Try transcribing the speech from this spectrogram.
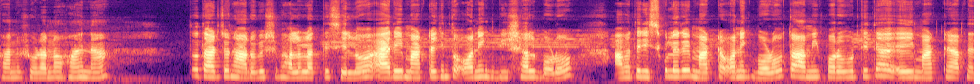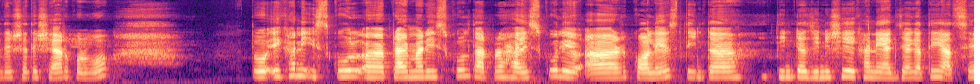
ফানুস ওড়ানো হয় না। তো তার জন্য আরও বেশি ভালো লাগতেছিল। আর এই মাঠটা কিন্তু অনেক বিশাল বড়। আমাদের স্কুলের এই মাঠটা অনেক বড়। তো আমি পরবর্তীতে এই মাঠটা আপনাদের সাথে শেয়ার করব। তো এখানে স্কুল প্রাইমারি স্কুল, তারপরে হাই স্কুল আর কলেজ তিনটা তিনটা জিনিসই এখানে এক জায়গাতেই আছে।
